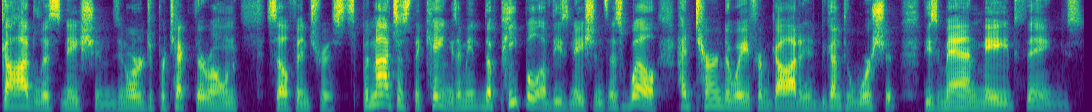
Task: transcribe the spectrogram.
godless nations in order to protect their own self interests. But not just the kings. I mean, the people of these nations as well had turned away from God and had begun to worship these man made things.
